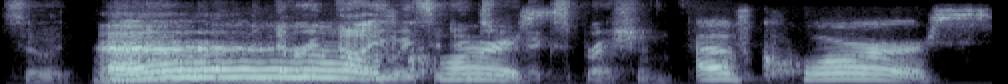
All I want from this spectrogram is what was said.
So it, Oh, never evaluates it into an expression. Of course.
